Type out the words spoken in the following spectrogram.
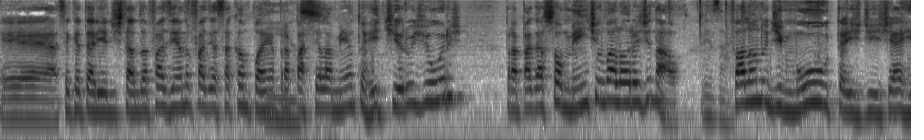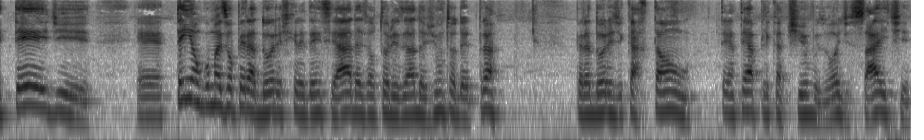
É, a Secretaria de Estado da Fazenda fazia essa campanha para parcelamento, retira os juros para pagar somente o valor original. Exato. Falando de multas, de GRT, de. é, tem algumas operadoras credenciadas, autorizadas junto ao Detran, operadoras de cartão, tem até aplicativos hoje, site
